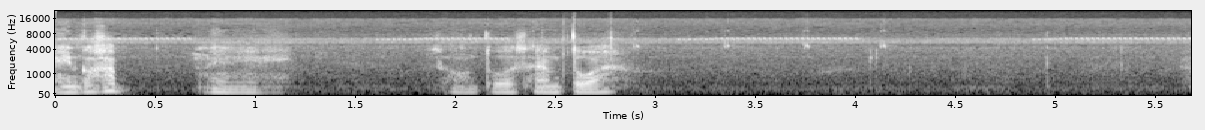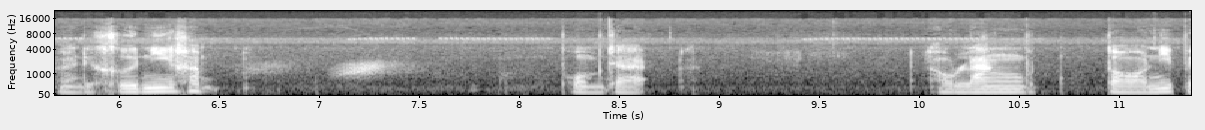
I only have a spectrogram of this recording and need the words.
เห็นก็ครับนี่นี่นสองตัวสามตัวเดี๋ยวคืนนี้ครับ ผมจะเอารังต่อนี้ไป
